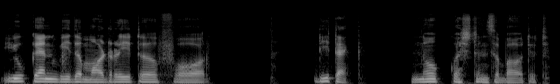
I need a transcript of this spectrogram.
you can be the moderator for DTAC no questions about it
